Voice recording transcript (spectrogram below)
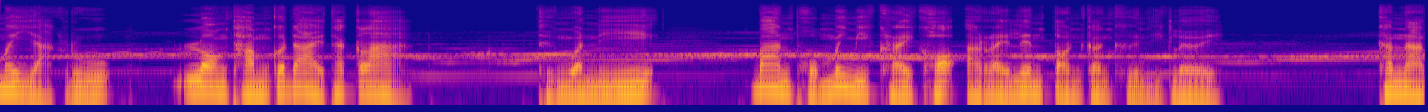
ไม่อยากรู้ ลองทำก็ได้ถ้ากล้า ถึงวันนี้ บ้านผมไม่มีใครเคาะอะไรเล่นตอนกลางคืนอีกเลย ขนาด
